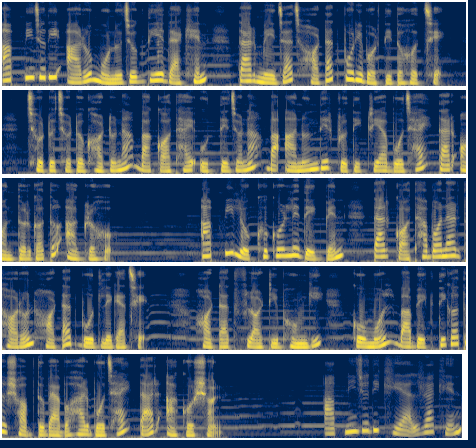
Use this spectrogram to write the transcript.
আপনি যদি আরও মনোযোগ দিয়ে দেখেন, তার মেজাজ হঠাৎ পরিবর্তিত হচ্ছে। ছোট ছোট ঘটনা বা কথায় উত্তেজনা বা আনন্দের প্রতিক্রিয়া বোঝায় তার অন্তর্গত আগ্রহ। আপনি লক্ষ্য করলে দেখবেন, তার কথা বলার ধরন হঠাৎ বদলে গেছে। হঠাৎ ফ্লটি ভঙ্গি, কোমল বা ব্যক্তিগত শব্দ ব্যবহার বোঝায় তার আকর্ষণ। আপনি যদি খেয়াল রাখেন,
